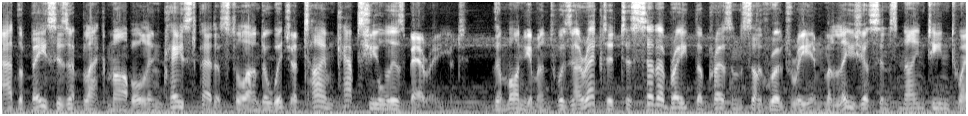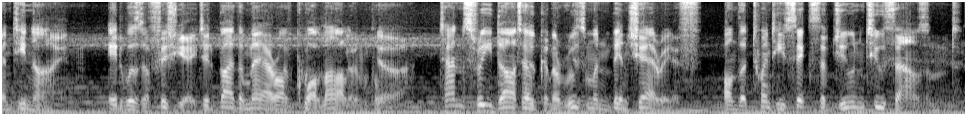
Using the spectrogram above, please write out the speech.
At the base is a black marble encased pedestal under which a time capsule is buried. The monument was erected to celebrate the presence of Rotary in Malaysia since 1929. It was officiated by the mayor of Kuala Lumpur, Tan Sri Dato Kamaruzman bin Sharif, on the 26th of June 2000.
